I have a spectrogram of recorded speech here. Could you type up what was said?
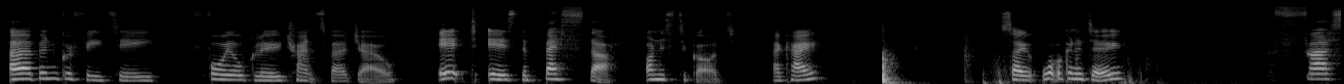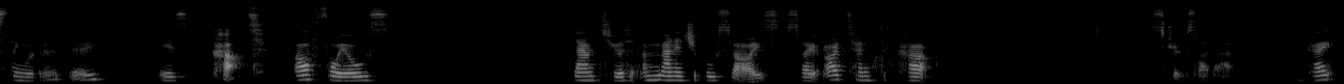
Urban Graffiti Foil Glue Transfer Gel. It is the best stuff, honest to God. Okay? So what we're going to do, the first thing we're going to do is cut our foils down to a, manageable size. So I tend to cut strips like that. Okay.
